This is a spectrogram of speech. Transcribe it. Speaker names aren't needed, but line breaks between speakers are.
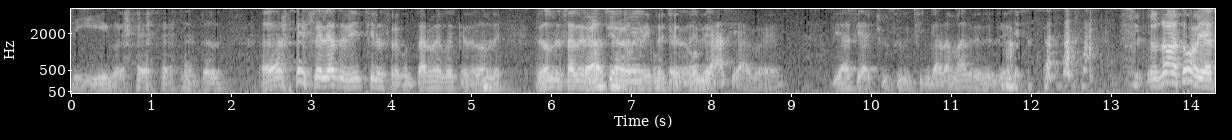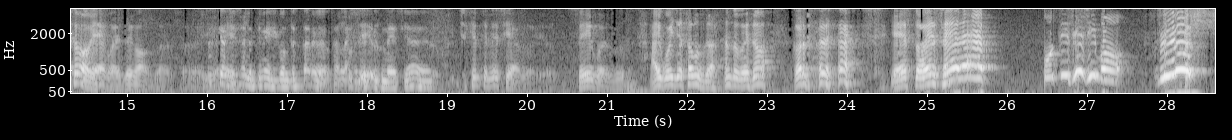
Sí, güey. Entonces, a ver, se le hace bien chiles preguntarme, güey, que de dónde, de dónde sale
De Asia,
las
güey,
30,
¿cómo que de
80
dónde?
de Asia, güey. De Asia, chu- su chingada madre desde. Pero no, estuvo bien, estuvo bien, güey. Digo,
Pues es que así se le tiene que contestar, güey. O sea, la
Pues
gente
sí.
que es necia es.
Pinche gente necia, güey. Sí, güey. Ay, güey, ya estamos grabando, güey. No, córtale. Esto es el putisísimo flush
